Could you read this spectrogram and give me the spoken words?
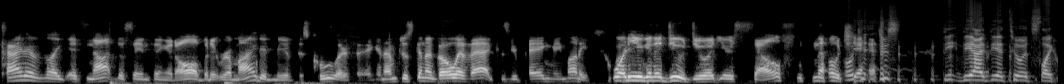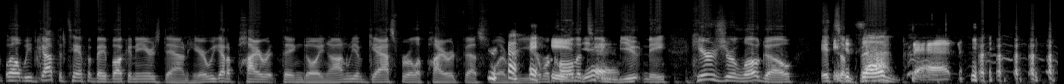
kind of like it's not the same thing at all, but it reminded me of this cooler thing, and I'm just gonna go with that because you're paying me money. What are you gonna do? Do it yourself? No chance. Just the the idea too. It's like, well, we've got the Tampa Bay Buccaneers down here. We got a pirate thing going on. We have Gasparilla Pirate Festival every year. We're calling the yeah. team Mutiny. Here's your logo. It's a it's bat. a bat.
